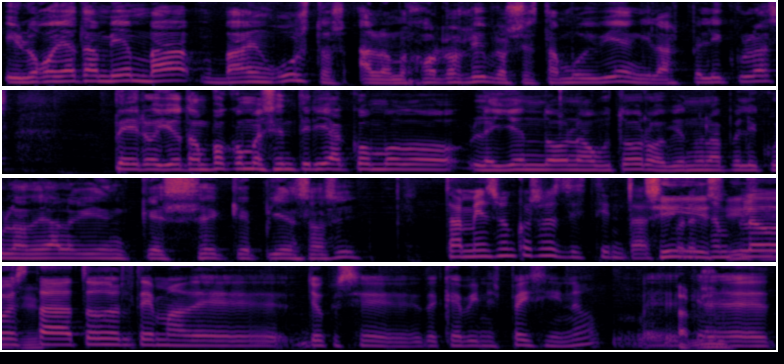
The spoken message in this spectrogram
Y luego ya también va, va en gustos. A lo mejor los libros están muy bien y las películas, pero yo tampoco me sentiría cómodo leyendo a un autor o viendo una película de alguien que sé que piensa así. También son cosas distintas. Sí, Por ejemplo, sí, sí. está todo el tema de, yo qué sé, de Kevin Spacey, ¿no? Eh, También. que,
